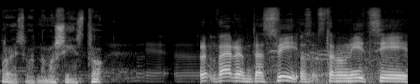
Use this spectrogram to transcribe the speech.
proizvodno mašinstvo. Verujem da svi stanovnici e,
